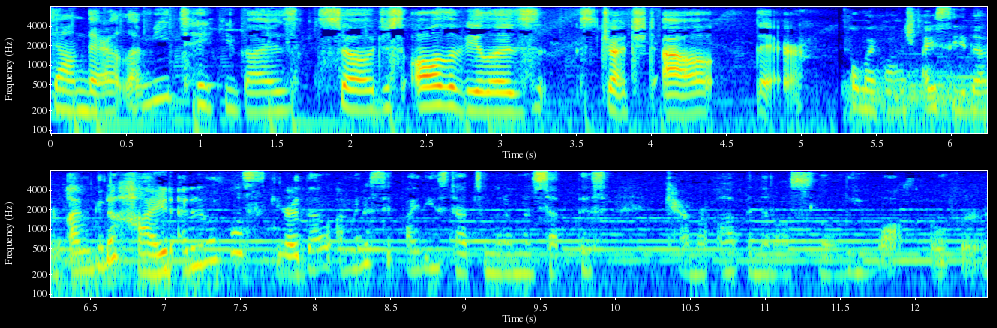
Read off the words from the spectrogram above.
down there. Let me take you guys. So just all the villas stretched out there. Oh my gosh, I see them. I'm gonna hide. I don't know if I'll scare them. I'm gonna sit by these steps and then I'm gonna set this camera up and then I'll slowly walk over.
